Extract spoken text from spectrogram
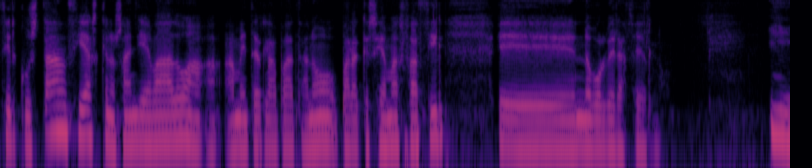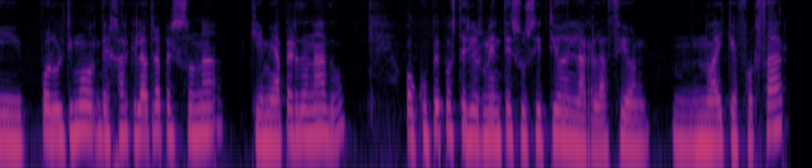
circunstancias que nos han llevado a, meter la pata, ¿no? Para que sea más fácil eh, no volver a hacerlo. Y por último, dejar que la otra persona que me ha perdonado ocupe posteriormente su sitio en la relación. No hay que forzar,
